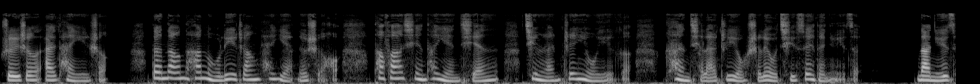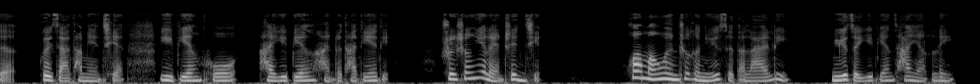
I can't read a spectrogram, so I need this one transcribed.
水生哀叹一声，但当他努力张开眼的时候，他发现他眼前竟然真有一个看起来只有十六七岁的女子。那女子跪在他面前，一边哭还一边喊着他爹爹。水生一脸震惊，慌忙问这个女子的来历。女子一边擦眼泪，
